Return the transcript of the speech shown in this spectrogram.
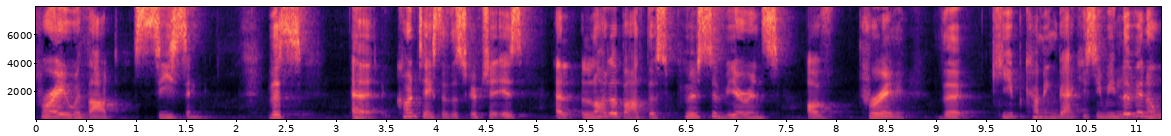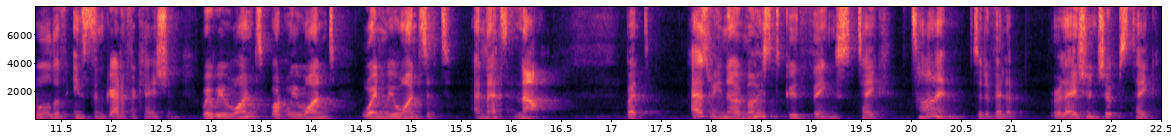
Pray without ceasing. This uh, context of the scripture is a, lot about this perseverance of prayer, the keep coming back. You see, we live in a world of instant gratification where we want what we want when we want it, and that's now. But as we know, most good things take time to develop. Relationships take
